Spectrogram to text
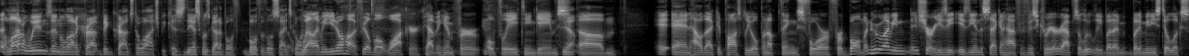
a lot of wins and a lot of crowd, big crowds to watch because the Eskimos got both both of those sides going. Well, right I mean, you know how I feel about Walker having him for hopefully 18 games. Yeah. Um, and how that could possibly open up things for for Bowman, who I mean, sure, is he is he in the second half of his career? Absolutely, but I but I mean, he still looks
